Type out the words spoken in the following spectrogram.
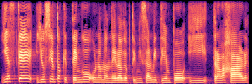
Y es que yo siento que tengo una manera de optimizar mi tiempo y trabajar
